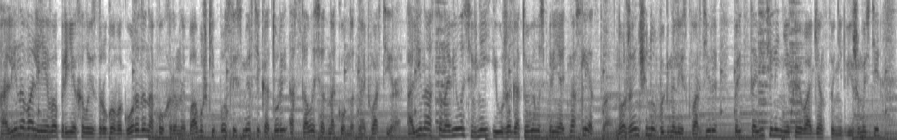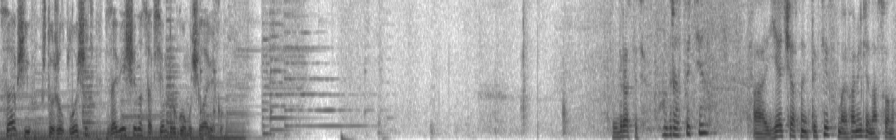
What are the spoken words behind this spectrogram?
Алина Валеева приехала из другого города на похороны бабушки, после смерти которой осталась однокомнатная квартира. Алина остановилась в ней и уже готовилась принять наследство, но женщину выгнали из квартиры представители некоего агентства недвижимости, сообщив, что жилплощадь завещана совсем другому человеку. Здравствуйте. Здравствуйте. А, Я частный детектив, моя фамилия Насонов.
